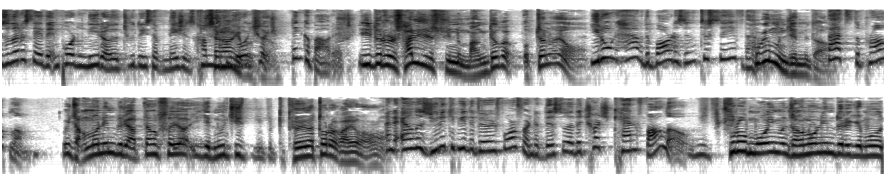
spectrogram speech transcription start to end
So let us say the important leader of the 237 nations comes to your 보세요. church. Think about it. 이들을 살릴 수 있는 망대가 없잖아요. You don't have the partisan to save them. 그게 문제입니다. That's the problem. 우리 장로님들이 앞장서야 이게 눈치 교회가 돌아가요. And elders, you need to be in the very forefront of this so that the church can follow. 주로 모이면 장로님들에게 뭐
